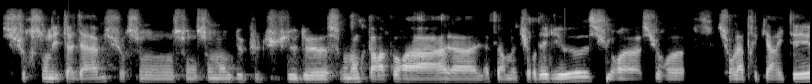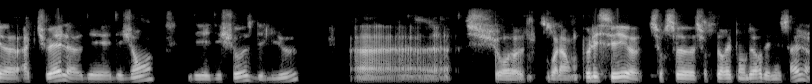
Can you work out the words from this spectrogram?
sur son état d'âme, sur son, son, son, manque de culture, de son manque par rapport à la, fermeture des lieux, sur euh, sur euh, sur la précarité actuelle des, des gens, des, des, choses, des lieux. sur voilà, on peut laisser sur ce sur ce répondeur des messages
